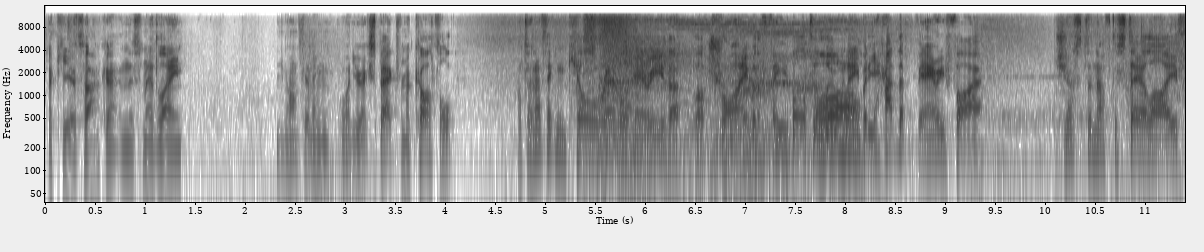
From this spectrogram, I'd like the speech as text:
for Kiyotaka in this mid lane. You're not getting what you expect from a Kotl. I don't know if they can kill Rebel here either. They'll try with a Fade Bolt to Oh. illuminate, but he had the Fairy Fire. Just enough to stay alive.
